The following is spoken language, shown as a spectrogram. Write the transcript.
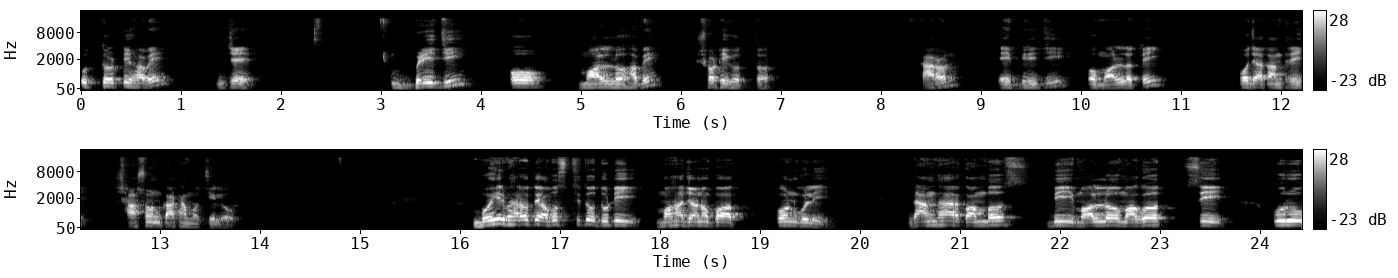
উত্তরটি হবে যে ব্রিজি ও মল্ল হবে সঠিক উত্তর। কারণ এই ব্রিজি ও মল্লতেই প্রজাতান্ত্রিক শাসন কাঠামো ছিল। বহির্ভারতে অবস্থিত দুটি মহাজনপদ কোনগুলি? গান্ধার কম্বোজ বি মল্ল, মগধ, সি কুরু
